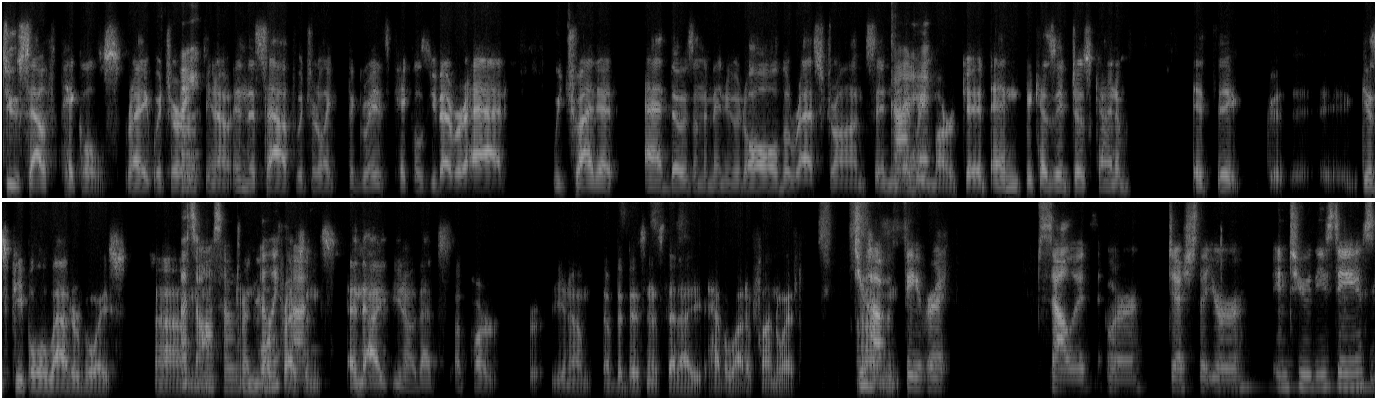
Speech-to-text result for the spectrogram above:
due south pickles, right? Which are Right. you know in the south, which are like the greatest pickles you've ever had. We try to add those on the menu at all the restaurants in Got every it. market, and because it just kind of it, it gives people a louder voice That's um, awesome. and more like that. presence and i you know that's a part you know of the business that i have a lot of fun with Do you have a Um, favorite salad or dish that you're into these days?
